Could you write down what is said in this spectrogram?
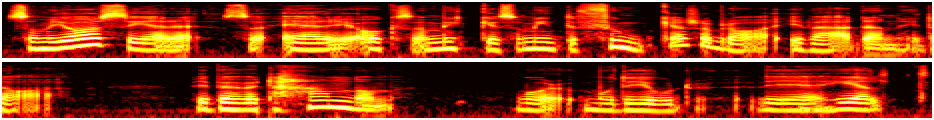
Som jag ser det så är det också mycket som inte funkar så bra i världen idag. Vi behöver ta hand om vår Moder Jord. Vi är mm. helt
